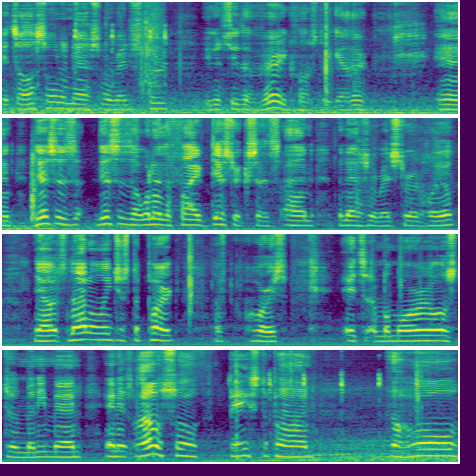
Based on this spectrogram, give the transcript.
It's also in the National Register. You can see they're very close together. And this is this is a, one of the five districts that's on the National Register in Holyoke. Now, it's not only just a park, of course. It's a memorials to many men, and it's also based upon the whole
